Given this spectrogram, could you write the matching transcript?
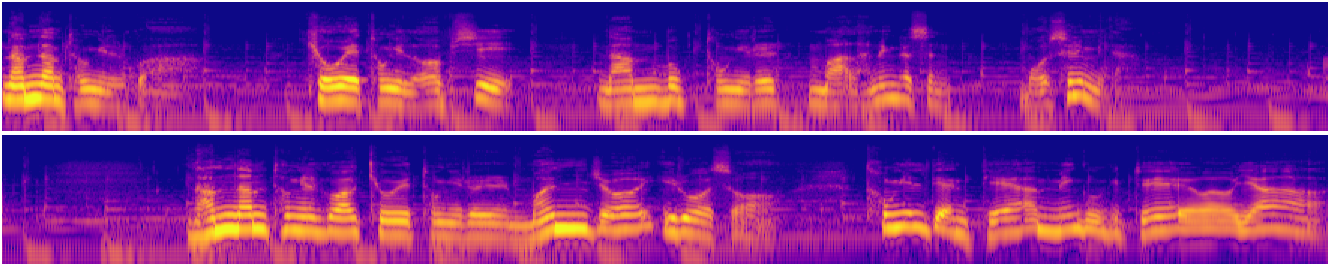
남남 통일과 교회 통일 없이 남북 통일을 말하는 것은 모순입니다. 남남 통일과 교회 통일을 먼저 이루어서 통일된 대한민국이 되어야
